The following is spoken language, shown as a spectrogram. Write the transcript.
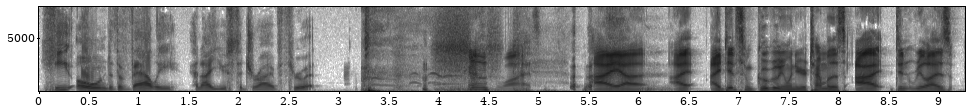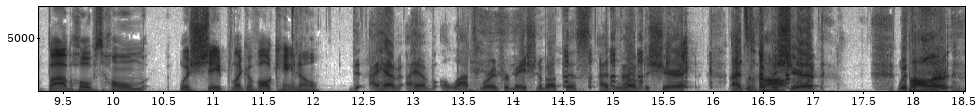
He owned the valley, and I used to drive through it. what? I uh, I I did some googling when you were talking about this. I didn't realize Bob Hope's home was shaped like a volcano. I have I have a lot more information about this. I'd love to share it. I'd love ball- to share it with the Baller, fir-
